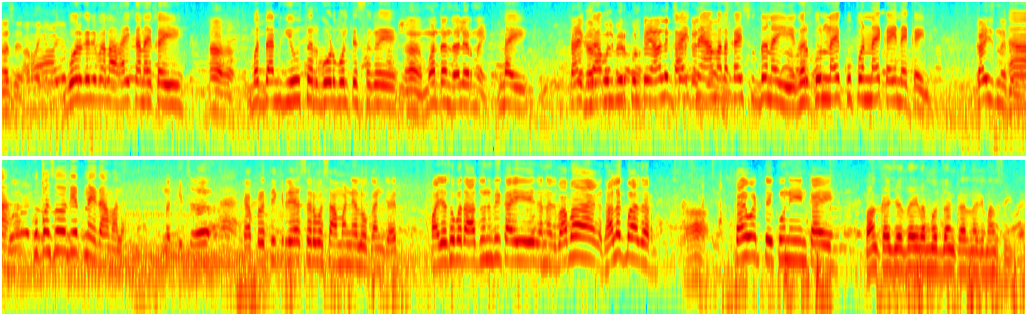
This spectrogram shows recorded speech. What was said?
असं गोरगरिबाला आहे का नाही काही? हा हा. मतदान घेऊ तर गोड बोलते सगळे. हा मतदान झाल्यावर नाही. नाही. काय घरकुल बिरकुल काही आलं का काहीच नाही सरकारचं? आम्हाला काही सुद्धा नाहीये. घरकुल नाही कुपन नाही काही नाही काही नाही. काहीच नाही? हा. कुपन. सुद्धा देत नाहीत आम्हाला. नक्कीच अ, ह्या प्रतिक्रिया सर्वसामान्य लोकांच्या आहेत. माझ्यासोबत अजून बी काही जण आहेत. बाबा झालं का बाजार? काय वाटतंय कोण येईन काय? पंकजाताईला मतदान करणारी माणसं.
